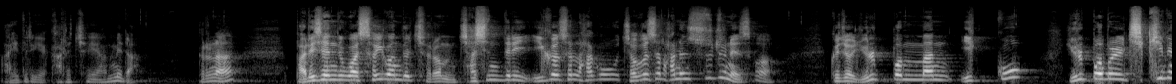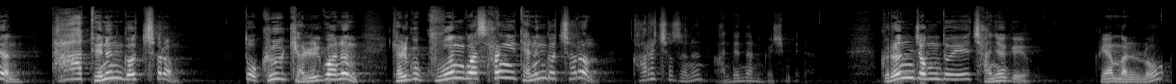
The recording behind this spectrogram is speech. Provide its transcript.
아이들에게 가르쳐야 합니다. 그러나 바리새인들과 서기관들처럼 자신들이 이것을 하고 저것을 하는 수준에서 그저 율법만 있고 율법을 지키면 다 되는 것처럼 또 그 결과는 결국 구원과 상이 되는 것처럼 가르쳐서는 안 된다는 것입니다. 그런 정도의 자녀 교육, 그야말로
